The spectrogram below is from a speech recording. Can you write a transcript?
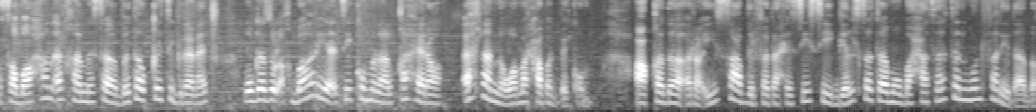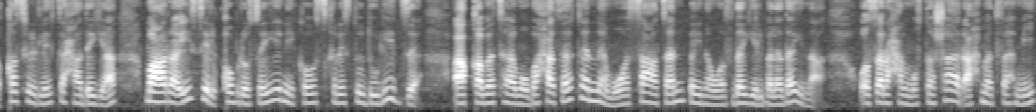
صباحا الخامسة بتوقيت جرينتش. موجز الأخبار يأتيكم من القاهرة. أهلا ومرحبا بكم. عقد الرئيس عبد الفتاح السيسي جلسة مباحثات منفردة بقصر الاتحادية مع الرئيس القبرصي نيكوس خريستودوليدز عقبتها مباحثات موسعة بين وفدي البلدين. وصرح المستشار أحمد فهمي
